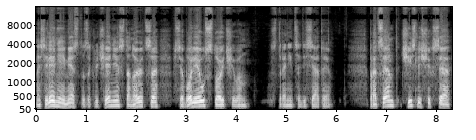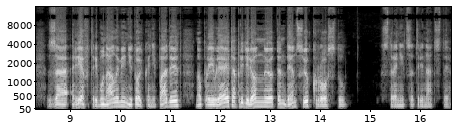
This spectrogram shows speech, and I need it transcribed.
Население мест заключения становится все более устойчивым. Страница 10. Процент числящихся за рефтрибуналами не только не падает, но проявляет определенную тенденцию к росту. Страница 13.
